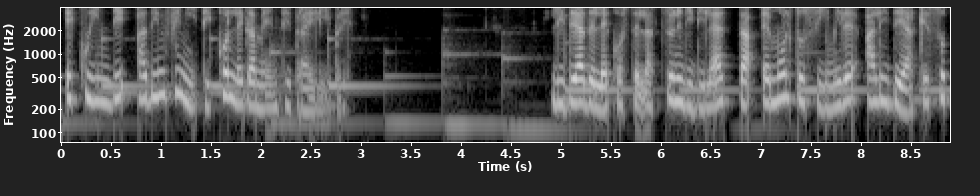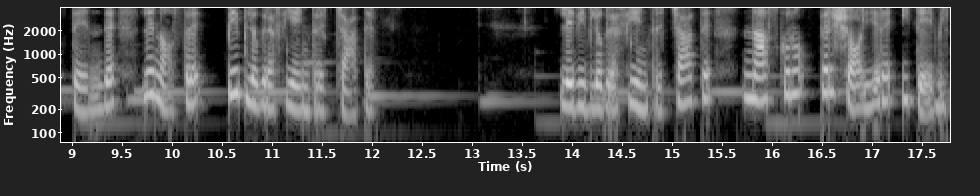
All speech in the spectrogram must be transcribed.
e quindi ad infiniti collegamenti tra i libri. L'idea delle costellazioni di Diletta è molto simile all'idea che sottende le nostre bibliografie intrecciate. Le bibliografie intrecciate nascono per sciogliere i temi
